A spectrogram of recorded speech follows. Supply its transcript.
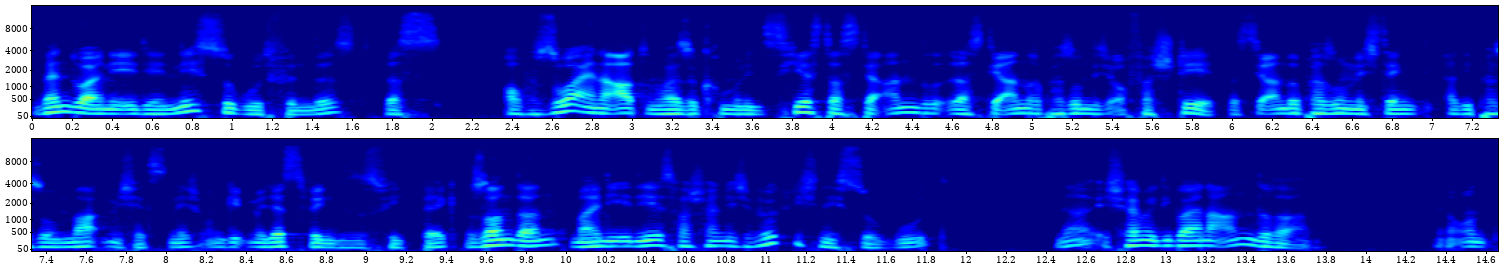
wenn du eine Idee nicht so gut findest, dass auf so eine Art und Weise kommunizierst, dass, der andere, dass die andere Person dich auch versteht. Dass die andere Person nicht denkt, ah, die Person mag mich jetzt nicht und gibt mir deswegen dieses Feedback, sondern meine Idee ist wahrscheinlich wirklich nicht so gut. Ja, ich höre mir lieber eine andere an. Ja, und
